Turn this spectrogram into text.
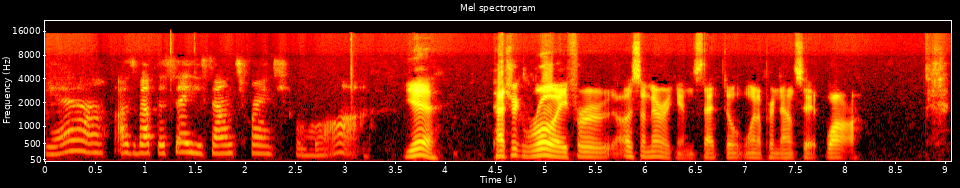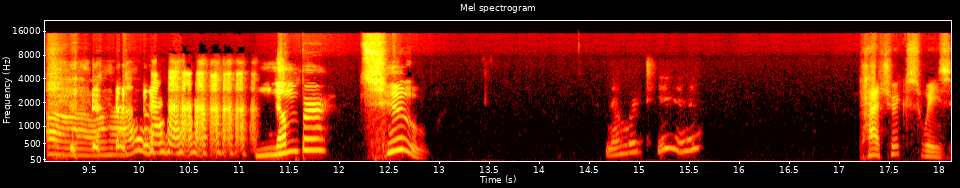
yeah, I was about to say he sounds French. Wow. Yeah, Patrick Roy for us Americans that don't want to pronounce it Waugh. Uh-huh. Number two, Number two. Patrick Swayze.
